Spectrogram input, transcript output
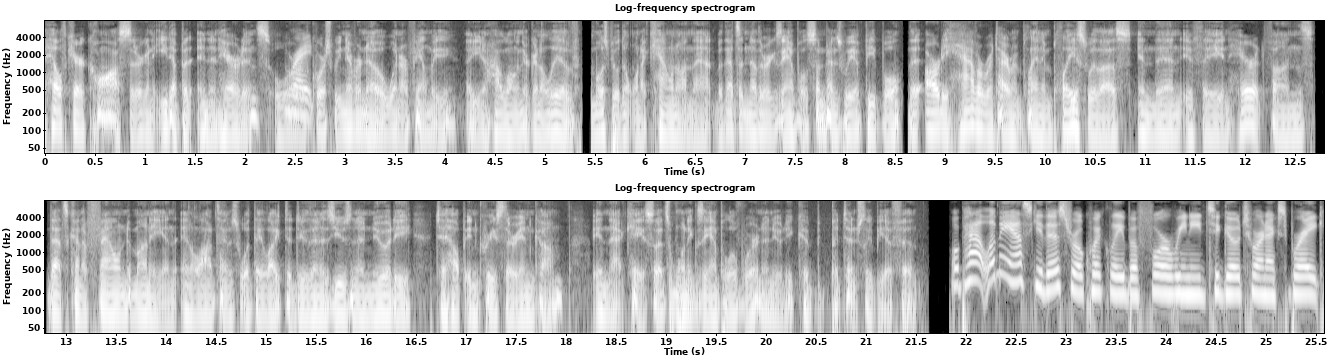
healthcare costs that are going to eat up an inheritance, or right. of course we never know when our family, uh, you know, how long they're going to live. Most people don't want to count on that, but that's another example. Sometimes we have people that already have a retirement plan in place with us, and then if they inherit funds, that's kind of found money, and, and a lot of times what they like to do then is use an annuity to help increase their income. In that case, so that's one example of where an annuity could potentially be a fit. Well, Pat, let me ask you this real quickly before we need to go to our next break.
